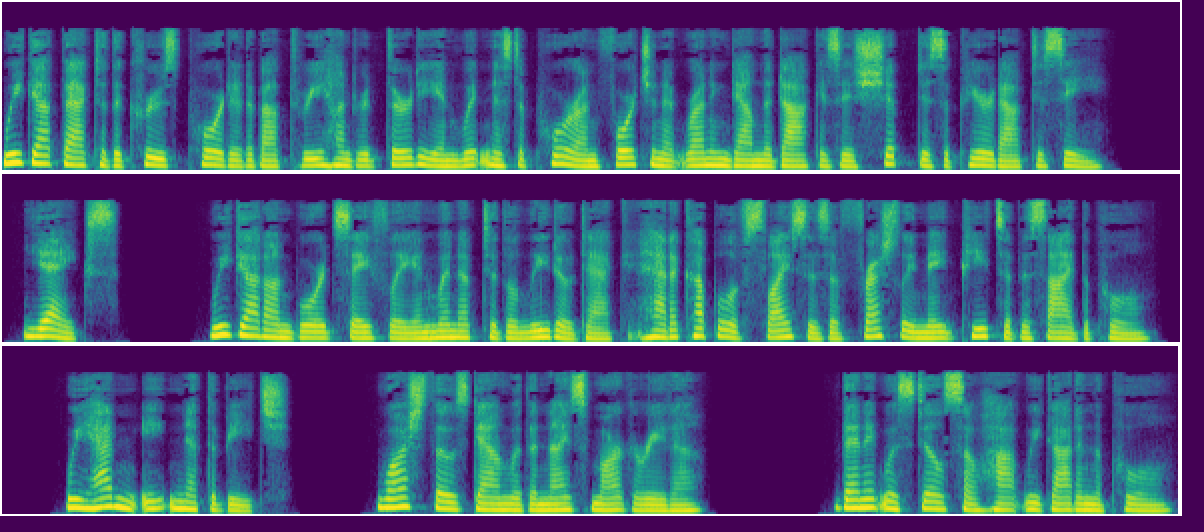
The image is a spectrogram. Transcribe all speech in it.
We got back to the cruise port at about 3:30 and witnessed a poor unfortunate running down the dock as his ship disappeared out to sea. Yikes. We got on board safely and went up to the Lido deck had a couple of slices of freshly made pizza beside the pool. We hadn't eaten at the beach. Wash those down with a nice margarita. Then it was still so hot we got in the pool.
